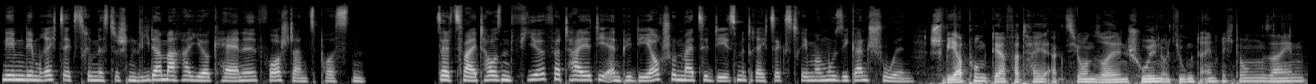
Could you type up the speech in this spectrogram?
neben dem rechtsextremistischen Liedermacher Jörg Hähnel Vorstandsposten. Seit 2004 verteilt die NPD auch schon mal CDs mit rechtsextremer Musik an Schulen. Schwerpunkt der Verteilaktion sollen Schulen und Jugendeinrichtungen sein.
